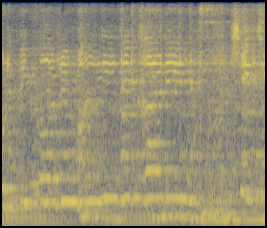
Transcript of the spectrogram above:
ওরে বিকর মালি রেখারে সে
